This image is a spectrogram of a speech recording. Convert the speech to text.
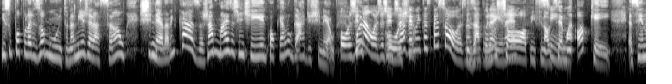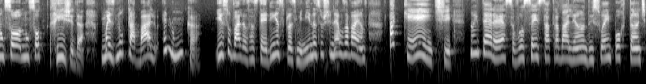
Isso popularizou muito. Na minha geração, chinelo era em casa. Jamais a gente ia em qualquer lugar de chinelo. Hoje Foi- não, hoje a gente já hoje- vê muitas pessoas Exato, por aí, no né? shopping, final de Sim. semana, ok. Assim, não sou, não sou rígida, mas no trabalho é nunca. Isso vale as rasteirinhas para as meninas e os chinelos havaianos. Tá quente, não interessa, você está trabalhando, isso é importante.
